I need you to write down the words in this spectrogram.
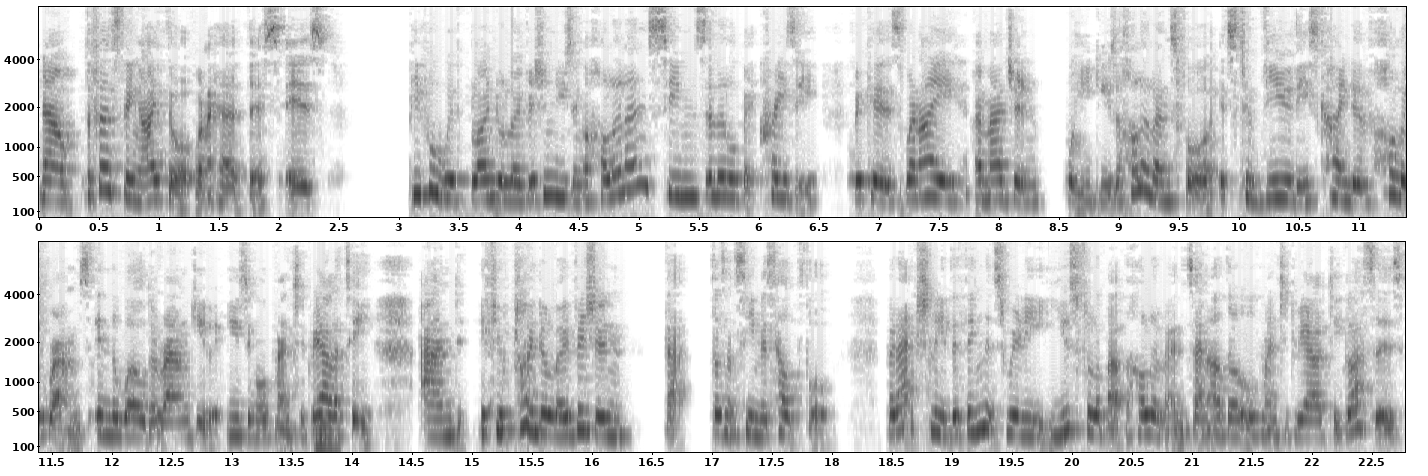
Now, the first thing I thought when I heard this is people with blind or low vision using a HoloLens seems a little bit crazy because when I imagine what you'd use a HoloLens for, it's to view these kind of holograms in the world around you using augmented hmm. reality. And if you're blind or low vision, that doesn't seem as helpful. But actually, the thing that's really useful about the HoloLens and other augmented reality glasses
